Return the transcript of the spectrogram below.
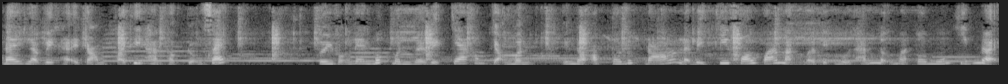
Đây là việc hệ trọng, phải thi hành thật chuẩn xác. Tuy vẫn đang bất bình về việc cha không chọn mình, nhưng đầu óc tôi lúc đó lại bị chi phối quá mạnh bởi việc người thánh nữ mà tôi muốn chiếm đoạt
